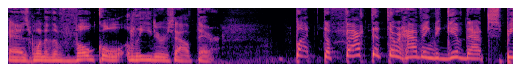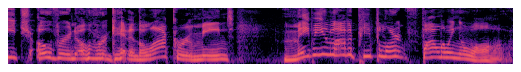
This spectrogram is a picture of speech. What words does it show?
as one of the vocal leaders out there. But the fact that they're having to give that speech over and over again in the locker room means maybe a lot of people aren't following along.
